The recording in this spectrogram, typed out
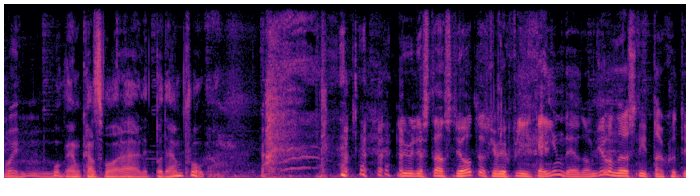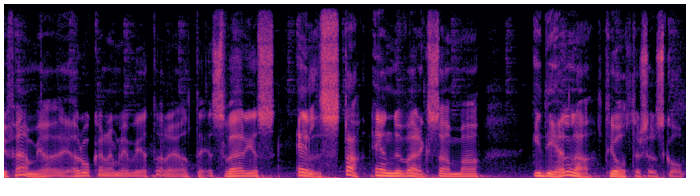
Oj. Och vem kan svara ärligt på den frågan? Luleå stadsteater, ska vi flika in det? De grundades 1975. Jag, jag råkar nämligen veta det. Att det är Sveriges äldsta ännu verksamma ideella teatersällskap.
